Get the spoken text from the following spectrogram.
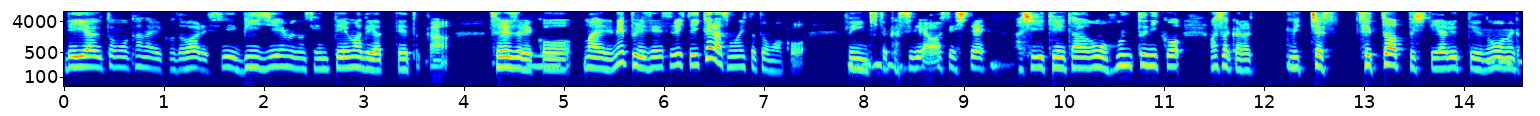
レイアウトもかなりこだわるし、BGM の選定までやってとか、それぞれこう、前でね、プレゼンする人いたらその人ともこう、雰囲気とかすり合わせして、ファシリテーターをもう本当にこう朝からめっちゃセットアップしてやるっていうのをなんか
